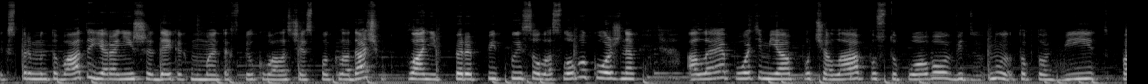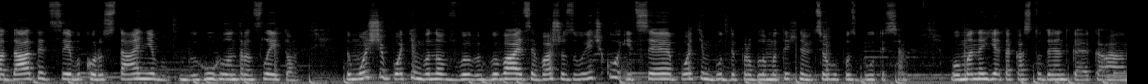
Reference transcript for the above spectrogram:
експериментувати. Я раніше в деяких моментах спілкувалася через перекладач, в плані перепідписувала слово кожне. Але потім я почала поступово від, ну, тобто відпадати це використання Google Translate. Тому що потім воно вбивається в вашу звичку, і це потім буде проблематично від цього позбутися. Бо в мене є така студентка, яка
